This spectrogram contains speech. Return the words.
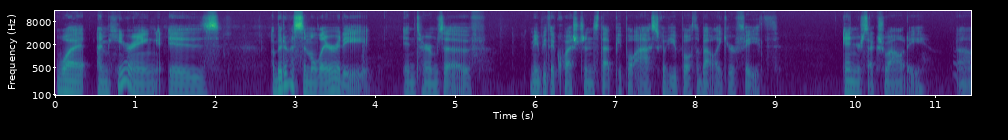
What I'm hearing is a bit of a similarity in terms of maybe the questions that people ask of you both about like your faith and your sexuality. Uh,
